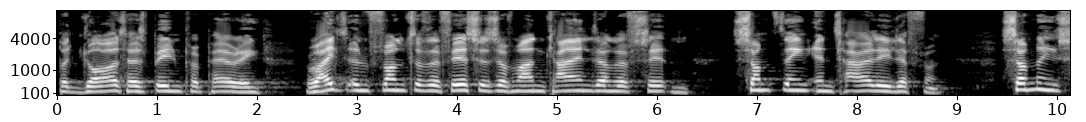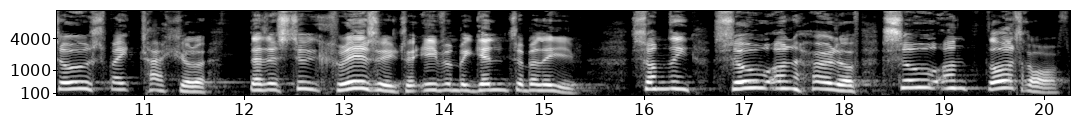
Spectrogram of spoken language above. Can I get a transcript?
But God has been preparing right in front of the faces of mankind and of Satan something entirely different, something so spectacular that it's too crazy to even begin to believe, something so unheard of, so unthought of,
